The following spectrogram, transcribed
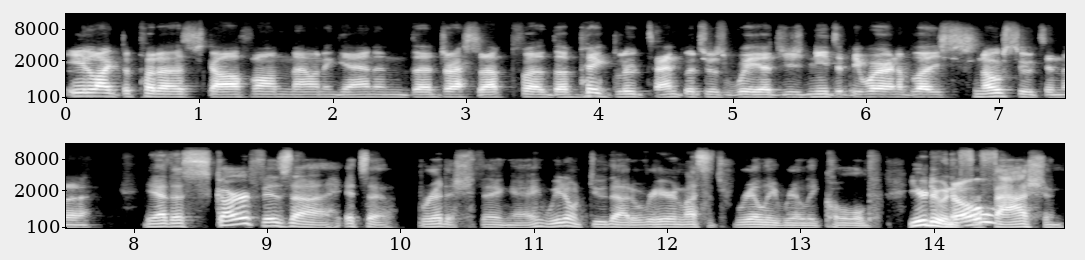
he liked to put a scarf on now and again and uh, dress up for the big blue tent, which was weird. You need to be wearing a bloody snowsuit in there. Yeah, the scarf is a it's a British thing, eh? We don't do that over here unless it's really, really cold. You're doing it for fashion.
